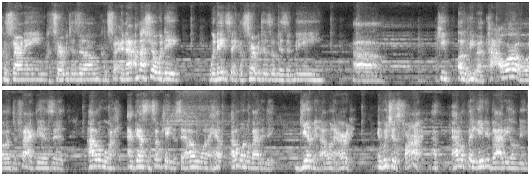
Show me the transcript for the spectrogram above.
concerning conservatism. Concern, and I, am not sure what they when they say conservatism, does it mean uh, keep other people in power, or the fact is that I don't want, I guess in some cases say, I don't want to have, I don't want nobody to give me, I want to earn it. And which is fine. I, I don't think anybody on the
